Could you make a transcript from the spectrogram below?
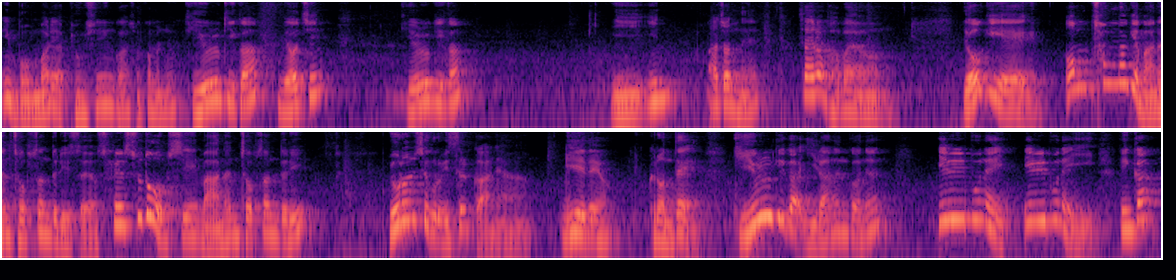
이 뭔 말이야? 병신인가? 잠깐만요. 기울기가 몇인? 기울기가 2인 빠졌네. 자, 여러분 봐봐요. 여기에 엄청나게 많은 접선들이 있어요. 셀 수도 없이 많은 접선들이 이런 식으로 있을 거 아니야. 이해돼요? 그런데 기울기가 2라는 거는 1분의 1분의 2. 그러니까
